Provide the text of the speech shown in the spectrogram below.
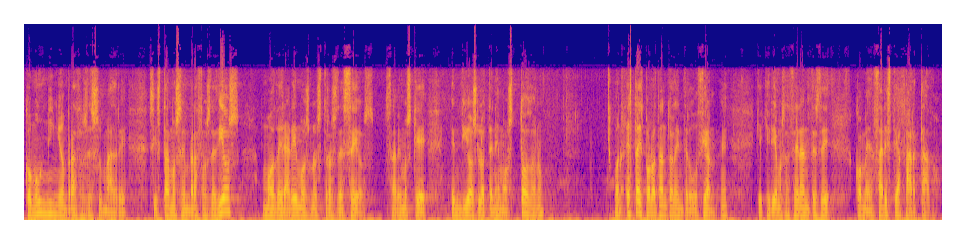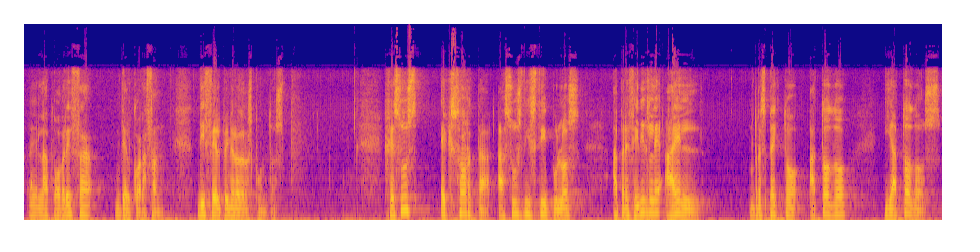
como un niño en brazos de su madre. Si estamos en brazos de Dios, moderaremos nuestros deseos. Sabemos que en Dios lo tenemos todo, ¿no? Bueno, esta es por lo tanto la introducción ¿eh? que queríamos hacer antes de comenzar este apartado, ¿eh? la pobreza del corazón. Dice el primero de los puntos. Jesús exhorta a sus discípulos a preferirle a Él respecto a todo y a todos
